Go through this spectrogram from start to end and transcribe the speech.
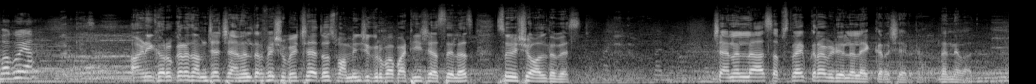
बघूया. आणि खरोखरच आमच्या चॅनलतर्फे शुभेच्छा येतो. स्वामींची कृपा पाठीशी असेलच. So wish you all the best चॅनलला सबस्क्राईब करा व्हिडिओला लाईक करा शेअर करा. धन्यवाद.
